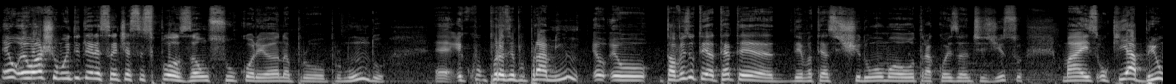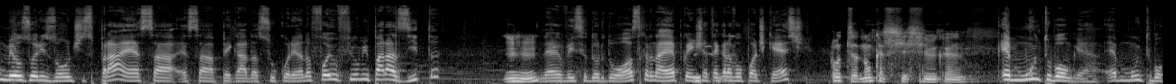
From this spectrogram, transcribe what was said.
Eu, eu acho muito interessante essa explosão sul-coreana pro, pro mundo, é, por exemplo, para mim, eu, eu, talvez eu tenha, até ter, deva ter assistido uma ou outra coisa antes disso, mas o que abriu meus horizontes para essa essa pegada sul-coreana foi o filme Parasita Uhum. né? Vencedor do Oscar. Na época a gente até gravou podcast. Puta, eu nunca assisti esse filme, cara. É muito bom, Guerra. É muito bom.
